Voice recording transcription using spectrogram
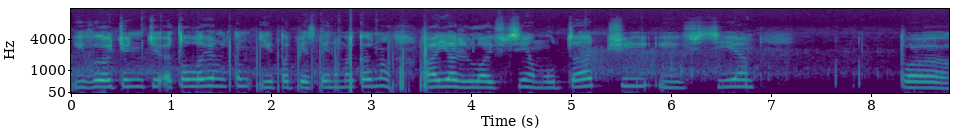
И вы оцените это лайком и подпиской на мой канал. А я желаю всем удачи и всем пока.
